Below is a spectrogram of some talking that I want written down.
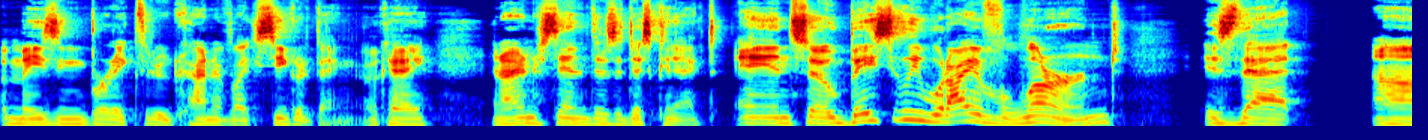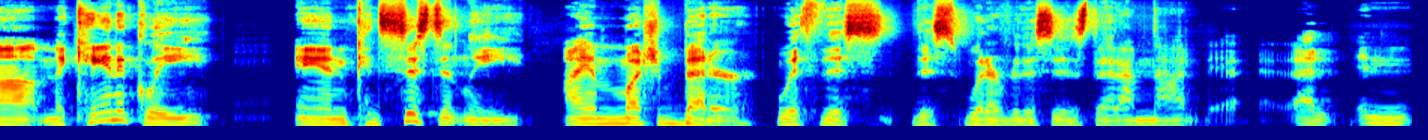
amazing breakthrough kind of like secret thing, okay? And I understand that there's a disconnect. And so basically what I have learned is that uh mechanically and consistently I am much better with this this whatever this is that I'm not and and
